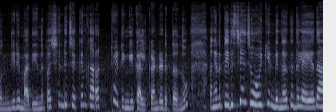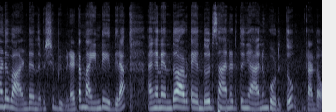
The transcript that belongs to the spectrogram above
മുന്തിരി മതിയെന്ന്. പക്ഷേ എന്റെ ചെക്കൻ കറക്റ്റായിട്ട് എനിക്ക് കൽക്കണ്ട എടുത്തു തന്നു. അങ്ങനെ തിരിച്ച് ഞാൻ ചോദിക്കുന്നുണ്ട് നിങ്ങൾക്ക് ഇതിൽ ഏതാണ് വേണ്ടതെന്ന്? പക്ഷേ ബിബിനേട്ടൻ മൈൻഡ് ചെയ്തില്ല. അങ്ങനെ എന്തോ ആവട്ടെ എന്തോ ഒരു സാധനം എടുത്ത് ഞാനും കൊടുത്തു. കണ്ടോ?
